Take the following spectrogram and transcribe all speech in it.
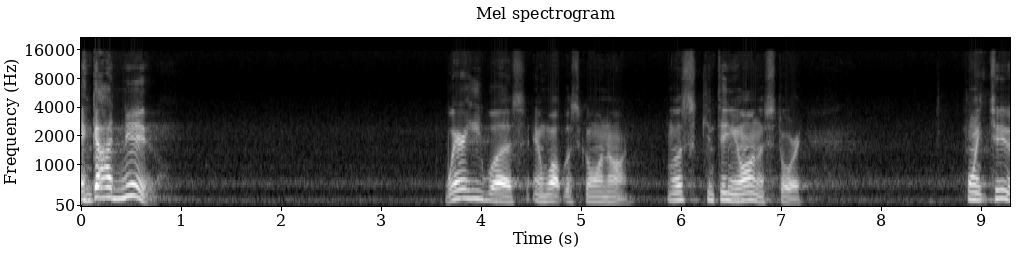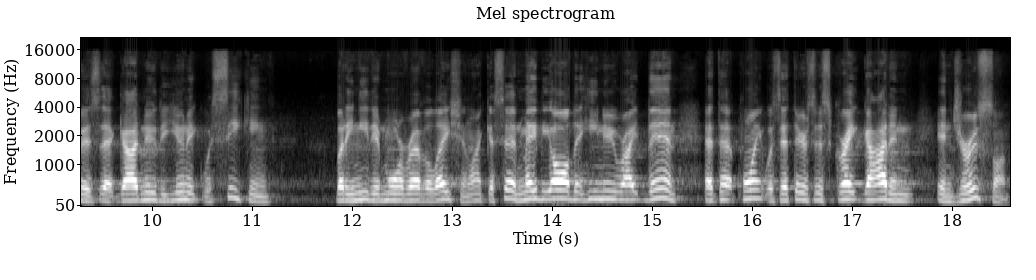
And God knew where he was and what was going on. let's continue on the story. Point two is that God knew the eunuch was seeking, but he needed more revelation. Like I said, maybe all that he knew right then at that point was that there's this great God in, in Jerusalem.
